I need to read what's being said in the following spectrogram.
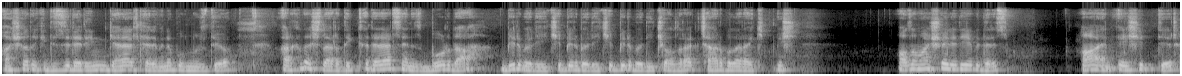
aşağıdaki dizilerin genel terimini bulunuz diyor. Arkadaşlar dikkat ederseniz burada 1 bölü 2, 1 bölü 2, 1 bölü 2 olarak çarpılarak gitmiş. O zaman şöyle diyebiliriz. an eşittir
